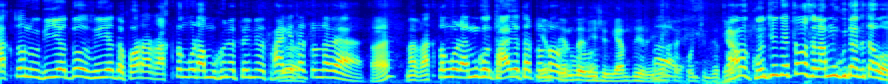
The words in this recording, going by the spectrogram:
రక్తం నువ్వు తీయొద్దు తీయొద్దు. పోరా రక్తం కూడా అమ్ముకునే తిని తాగేటట్టున్నావే. ఆ? నా రక్తం కూడా అమ్ముకొని ఎంత- ఎంత. తీసి ఎంత తీరి, ఎంత కొంచెం. ఏమో కొంచెం తెస్తావు అసలు అమ్ముకు తాగుతావు?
